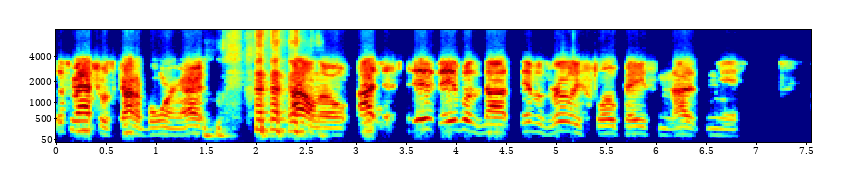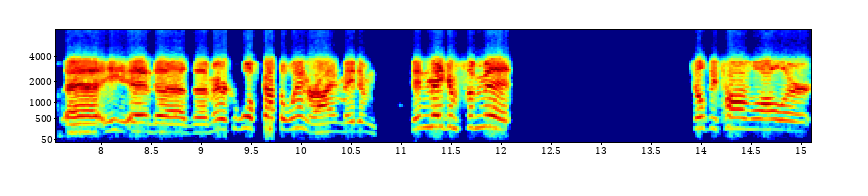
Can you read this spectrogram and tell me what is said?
This match was kind of boring. I I don't know. I it, it was not. It was really slow paced, and I yeah. Uh, he and uh, the American Wolf got the win. Ryan made him didn't make him submit. Filthy Tom Lawler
